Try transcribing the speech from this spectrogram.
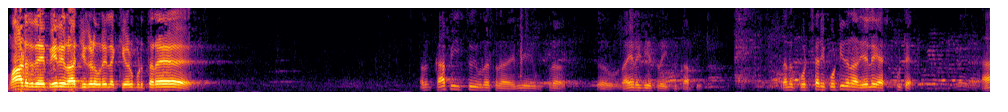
ಮಾಡಿದ್ರೆ ಬೇರೆ ರಾಜ್ಯಗಳವರೆಲ್ಲ ಕೇಳ್ಬಿಡ್ತಾರೆ. ಅದ್ರ ಕಾಪಿ ಇತ್ತು ಇವ್ರ ಹತ್ರ ಇಲ್ಲಿ ಉತ್ತರ ರಾಯರೆಡ್ಡಿ ಹತ್ರ ಇತ್ತು ಕಾಪಿ. ನಾನು ಕೊಟ್ಸಾರಿ ಕೊಟ್ಟಿದ್ದೆ ನಾನು ಎಲ್ಲ ಎಷ್ಟ್ಬಿಟ್ಟೆ ಆ?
